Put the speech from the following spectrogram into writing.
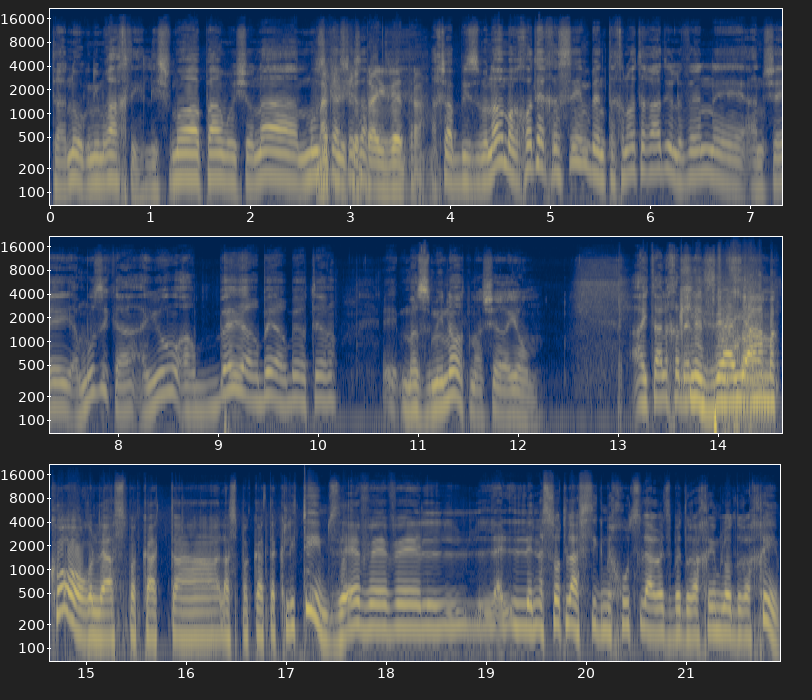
תענוג, נמרחתי, לשמוע פעם ראשונה מוזיקה משהו שאתה הבאת. עכשיו, בזמנו מערכות היחסים בין תחנות הרדיו לבין אה, אנשי המוזיקה היו הרבה הרבה הרבה יותר אה, מזמינות מאשר היום. הייתה לך כי דלת זה פתוחה. היה המקור לאספקת ה- לאספקת תקליטים, זה ולנסות להשיג מחוץ לארץ בדרכים לא דרכים.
